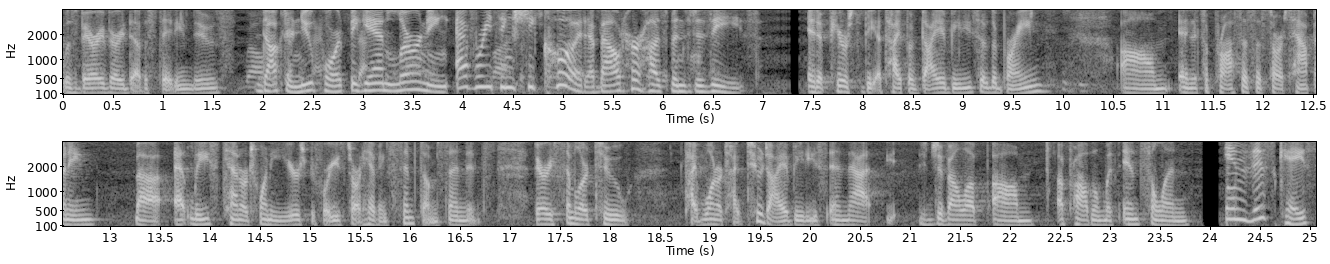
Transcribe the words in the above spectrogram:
was very, very devastating news. Dr. Newport began learning everything she could about her husband's disease. It appears to be a type of diabetes of the brain. Um, and it's a process that starts happening uh, at least 10 or 20 years before you start having symptoms. And it's very similar to type 1 or type 2 diabetes in that you develop um, a problem with insulin. In this case,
